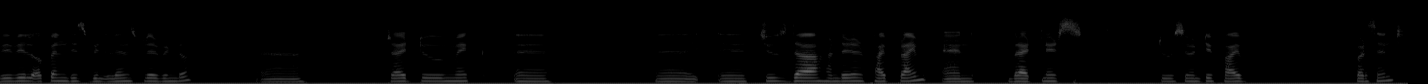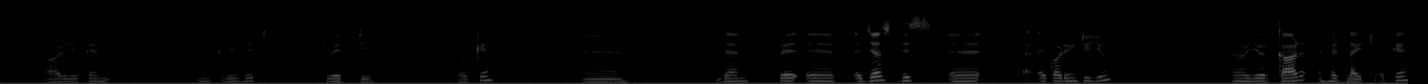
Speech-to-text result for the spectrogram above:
We will open this lens flare window uh, try to make uh, uh, uh choose the 105 prime and brightness to 75 percent or you can increase it to 80 okay? Uh, then uh, adjust this uh, according to you or your car headlight okay?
